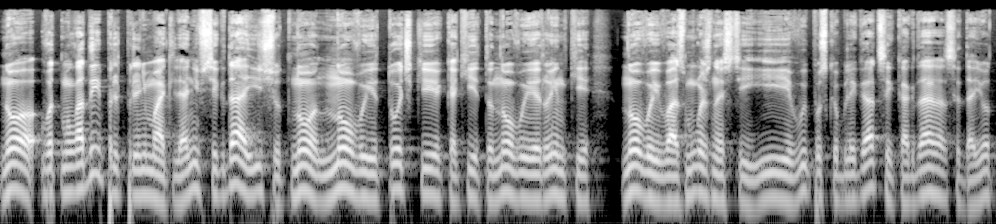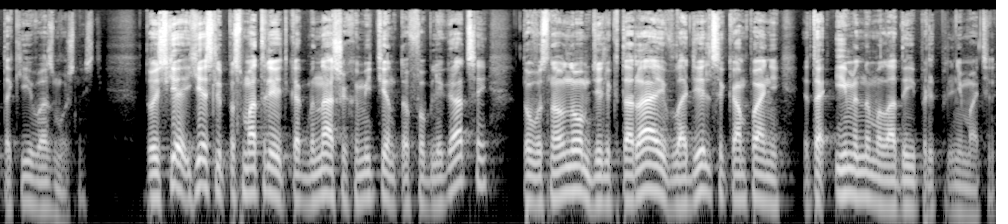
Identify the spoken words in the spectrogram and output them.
но вот молодые предприниматели, они всегда ищут но новые точки, какие-то новые рынки, новые возможности, и выпуск облигаций когда раз и дает такие возможности. То есть, если посмотреть как бы наших эмитентов облигаций, то в основном директора и владельцы компаний – это именно молодые предприниматели.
